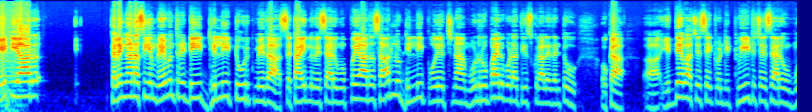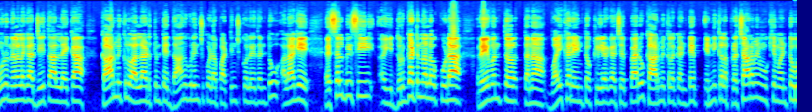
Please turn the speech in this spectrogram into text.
KTR Telangana CM Revanth Reddy Delhi tour మీద సెటైర్లు వేశారు. ముప్పై ఆరు సార్లు ఢిల్లీ పోయొచ్చిన మూడు రూపాయలు కూడా తీసుకురాలేదంటూ ఒక ఎద్దేవా చేసేటువంటి ట్వీట్ చేశారు. మూడు నెలలుగా జీతాలు లేక కార్మికులు అల్లాడుతుంటే దాని గురించి కూడా పట్టించుకోలేదంటూ అలాగే ఎస్ఎల్బీసీ ఈ దుర్ఘటనలో కూడా రేవంత్ తన వైఖరి ఏంటో క్లియర్గా చెప్పారు. కార్మికుల కంటే ఎన్నికల ప్రచారమే ముఖ్యమంటూ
